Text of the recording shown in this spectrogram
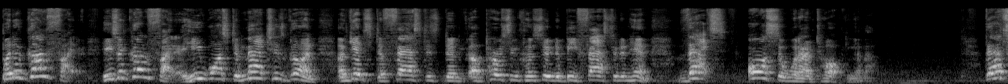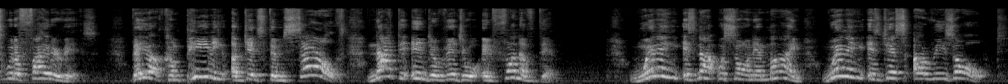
But a gunfighter, he's a gunfighter. He wants to match his gun against the fastest, the, a person considered to be faster than him. That's also what I'm talking about. That's what a fighter is. They are competing against themselves, not the individual in front of them. Winning is not what's on their mind. Winning is just a result.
